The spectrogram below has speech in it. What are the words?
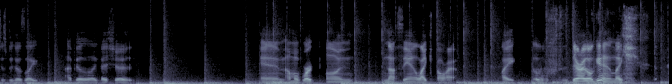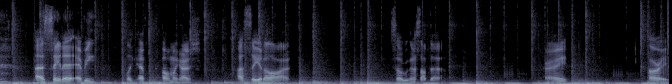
Just because, like, I feel like I should. And I'm gonna work on not saying like, alright, like, oh, there I go again. Like, I say that every, like, F, oh my gosh, I say it a lot. So we're gonna stop that. Alright. Alright.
